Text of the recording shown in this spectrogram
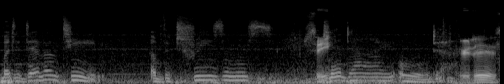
but a devotee of the treasonous See? Jedi Order. Here it is.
